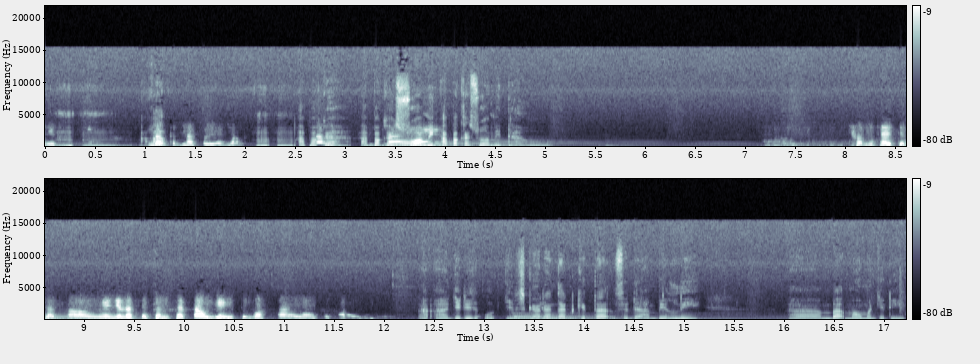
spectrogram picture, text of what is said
gitu. Mm-mm. tidak Ap- pernah klimaks mm-mm. apakah apakah Saya- suami apakah suami tahu? Suami saya tidak tahu. Yang jelasnya suami saya tahu dia itu bos saya itu kan Ah, ah, jadi u- jadi sekarang kan kita sudah ambil nih eh, Mbak mau menjadi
